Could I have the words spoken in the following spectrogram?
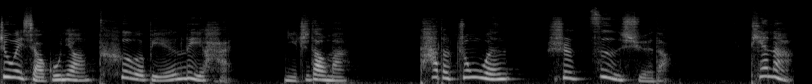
这位小姑娘特别厉害，你知道吗？她的中文是自学的。天哪，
